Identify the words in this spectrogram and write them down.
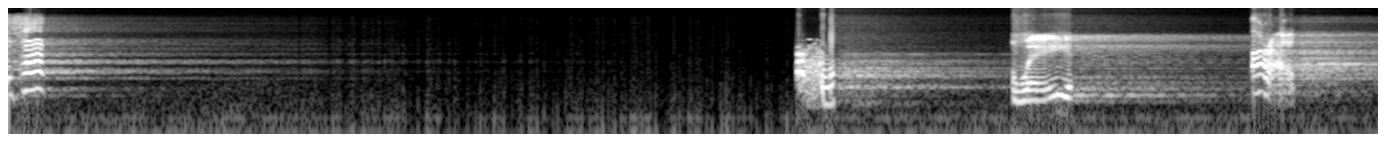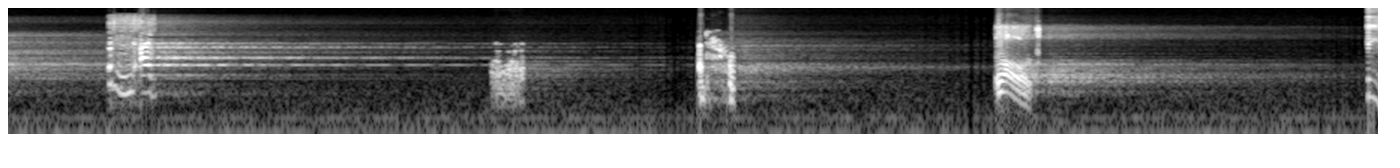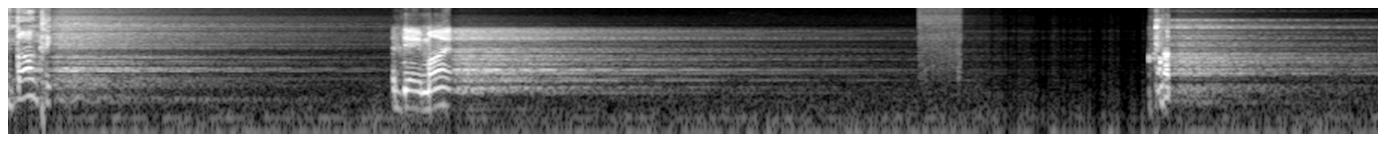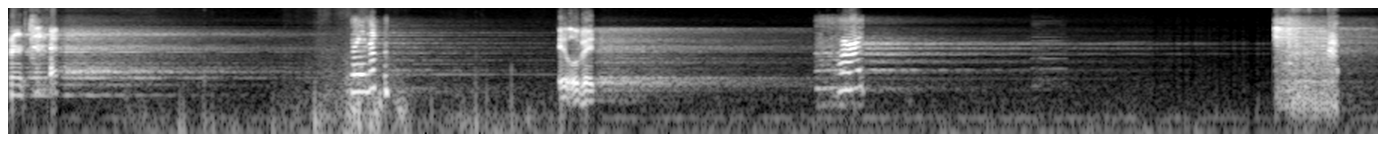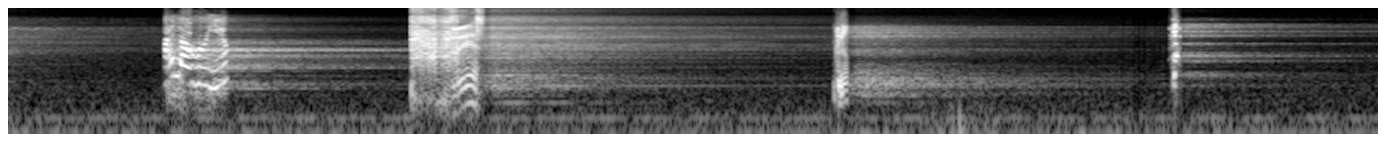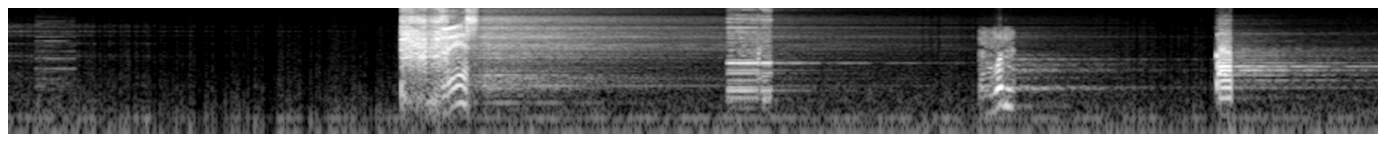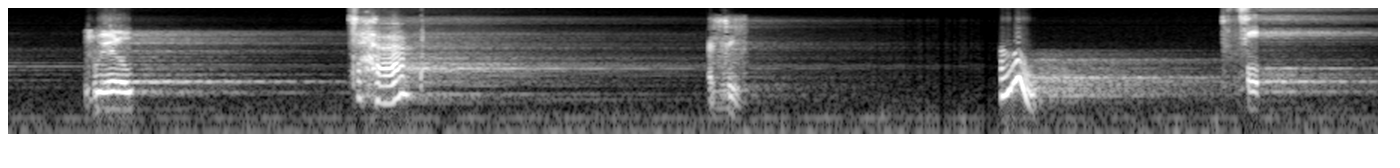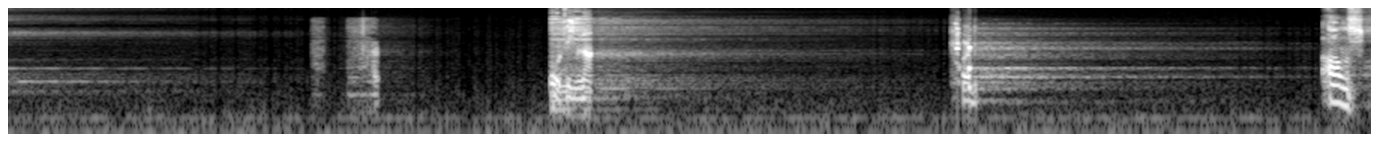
iPad? Way. Alright. Mm, I Log. These bugs. Day mine. mean, Little bit. I I who you. This. This. Will. To her? I see. Oh. Full. aos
